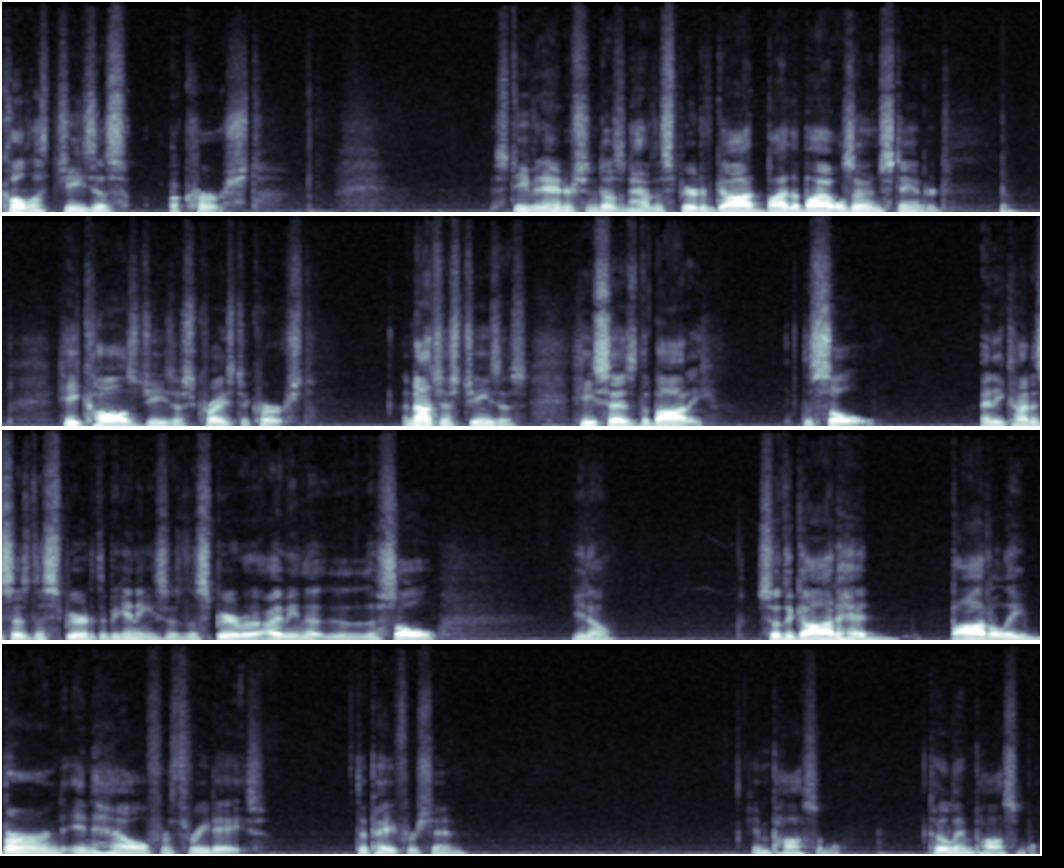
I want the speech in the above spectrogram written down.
calleth Jesus accursed. Steven Anderson doesn't have the Spirit of God by the Bible's own standard. He calls Jesus Christ accursed. And not just Jesus, he says the body, the soul. And he kind of says the spirit at the beginning. He says the spirit, I mean the, the soul, you know. So the Godhead bodily burned in hell for three days to pay for sin. Impossible. Totally impossible.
